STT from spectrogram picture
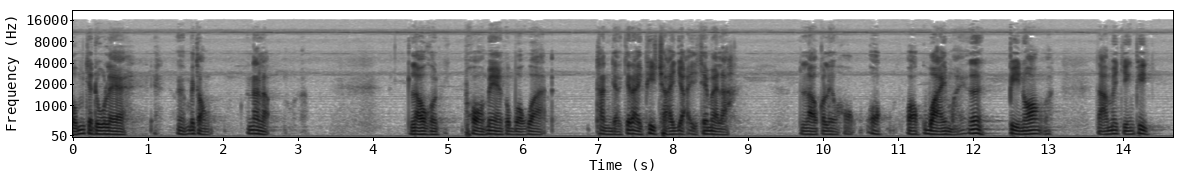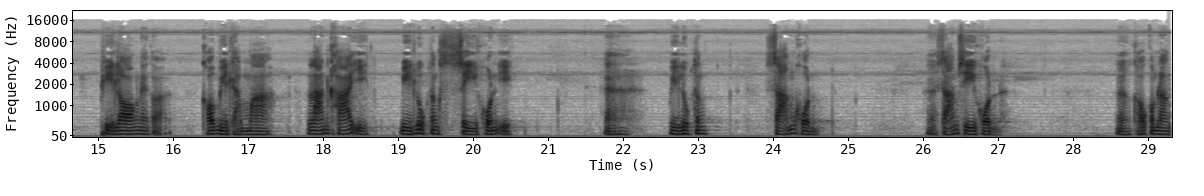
ผมจะดูแลไม่ต้องนั่นแหละเราก็พ่อแม่ก็บอกว่า ท่านอยากจะได้พี่ชายใหญ่ใช่ไหมล่ะ เราก็เลยออกออกออกวายใหม่เออพี่น้องตามไม่จริงพี่พี่รองเนี่ยก็ เขามีทำมาร้านค้าอีก มีลูกทั้งสี่คนอีกอ มีลูกทั้งสามคนสามสี่คน เขากำลัง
